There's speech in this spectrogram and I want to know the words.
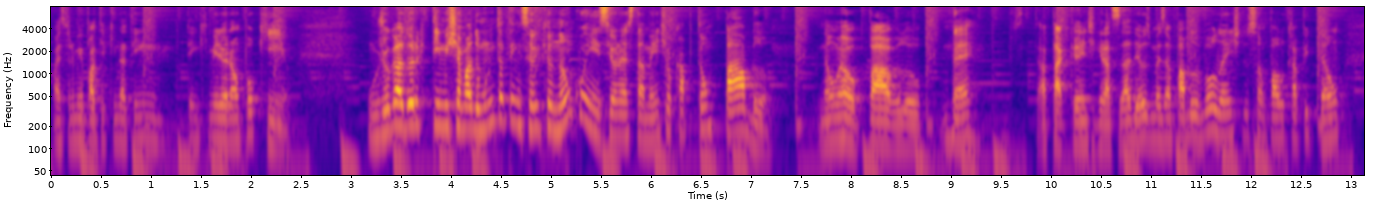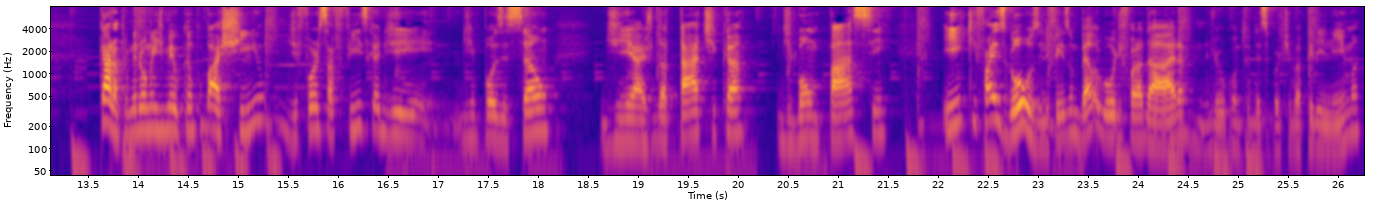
Mas para mim o Patrick ainda tem, tem que melhorar um pouquinho. Um jogador que tem me chamado muita atenção e que eu não conheci honestamente é o capitão Pablo. Não é o Pablo, né? Atacante, graças a Deus, mas é o Pablo Volante do São Paulo Capitão. Cara, um primeiro homem de meio campo baixinho, de força física, de, de imposição, de ajuda tática, de bom passe e que faz gols. Ele fez um belo gol de fora da área no jogo contra o Desportiva Pirilima.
